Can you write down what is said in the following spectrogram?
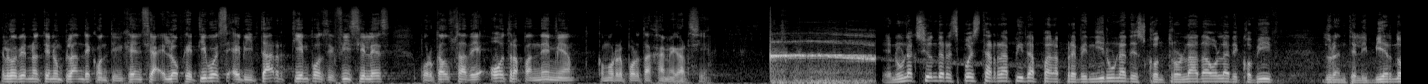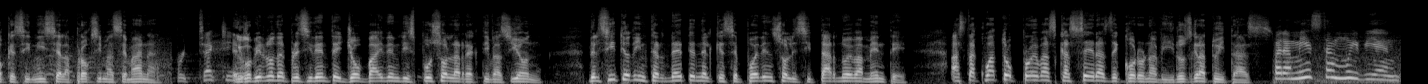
el gobierno tiene un plan de contingencia. El objetivo es evitar tiempos difíciles por causa de otra pandemia, como reporta Jaime García. En una acción de respuesta rápida para prevenir una descontrolada ola de COVID, durante el invierno que se inicia la próxima semana. El gobierno del presidente Joe Biden dispuso la reactivación del sitio de Internet en el que se pueden solicitar nuevamente hasta cuatro pruebas caseras de coronavirus gratuitas. Para mí está muy bien,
